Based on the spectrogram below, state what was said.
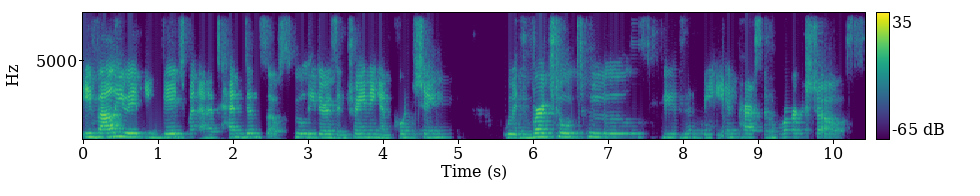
evaluate engagement and attendance of school leaders in training and coaching with virtual tools, vis-a-vis in-person workshops.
